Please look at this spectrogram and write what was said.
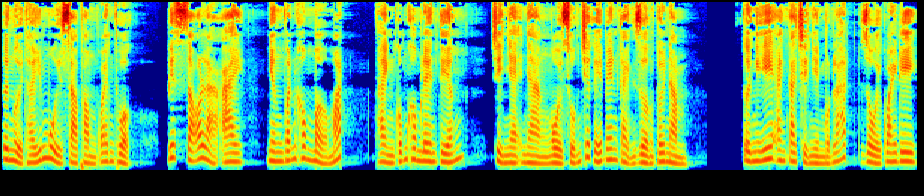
Tôi ngửi thấy mùi xà phòng quen thuộc. Biết rõ là ai, Nhưng vẫn không mở mắt. Thành cũng không lên tiếng, Chỉ nhẹ nhàng ngồi xuống chiếc ghế bên cạnh giường tôi nằm. Tôi nghĩ anh ta chỉ nhìn một lát, Rồi quay đi.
